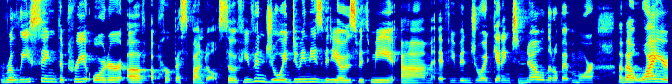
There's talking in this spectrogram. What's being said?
releasing the pre order of a purpose bundle. So, if you've enjoyed doing these videos with me, um, if you've enjoyed getting to know a little bit more about why you're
